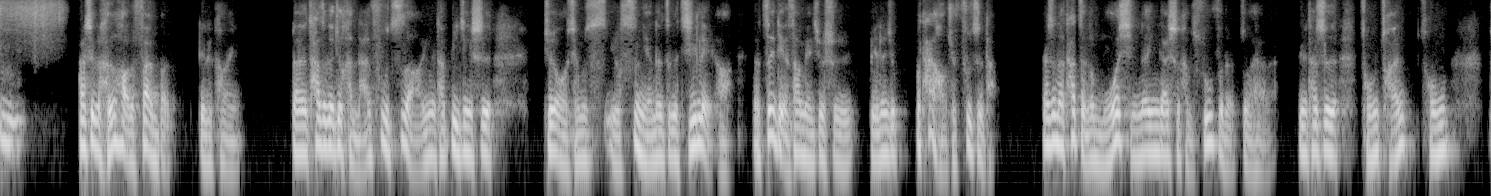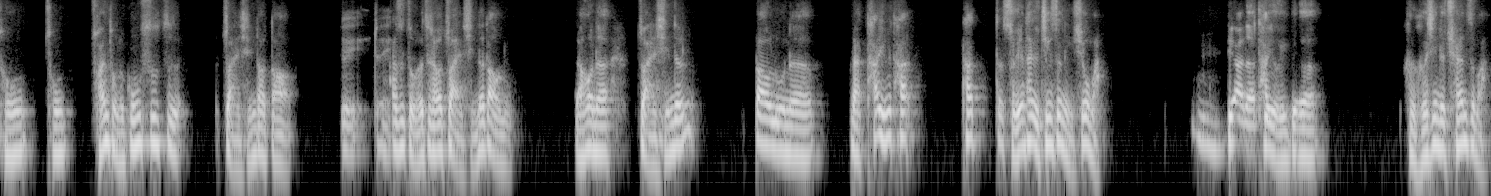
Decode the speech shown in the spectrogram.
嗯，它是个很好的范本，GitCoin，但是它这个就很难复制啊，因为它毕竟是，就像我前面有四年的这个积累啊，那这点上面就是别人就不太好去复制它。但是呢，它整个模型呢应该是很舒服的做下来，因为它是从传从从从传统的公司制转型到到，对对，它是走了这条转型的道路，然后呢，转型的。道路呢？那它因为它它它首先它有精神领袖嘛，嗯。第二呢，它有一个很核心的圈子嘛，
